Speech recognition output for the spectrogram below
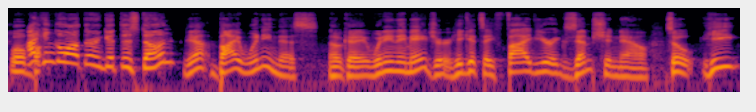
Well, I bu- can go out there and get this done. Yeah, by winning this, okay, winning a major, he gets a five year exemption now. So he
